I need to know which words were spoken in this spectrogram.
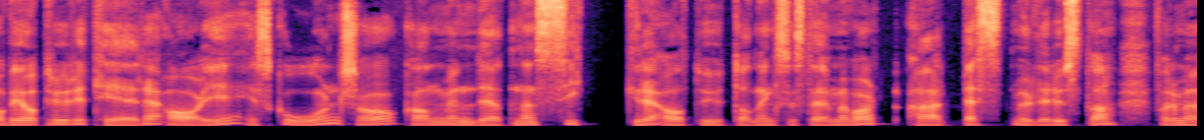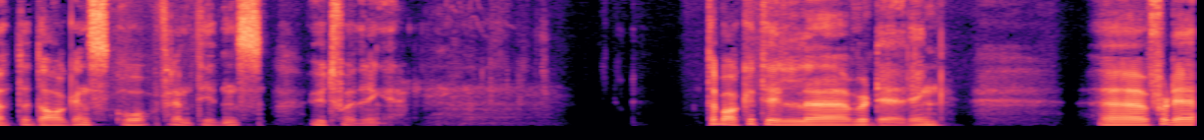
Og ved å prioritere AI i skolen, så kan myndighetene sikre at utdanningssystemet vårt er best mulig rusta for å møte dagens og fremtidens utfordringer. Tilbake til uh, vurdering. Uh, for det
